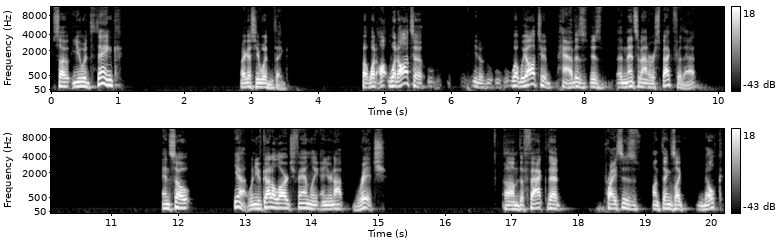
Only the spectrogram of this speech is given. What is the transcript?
So you would think, I guess you wouldn't think, but what what ought to, you know, what we ought to have is is immense amount of respect for that. And so, yeah, when you've got a large family and you're not rich, um, the fact that prices on things like milk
